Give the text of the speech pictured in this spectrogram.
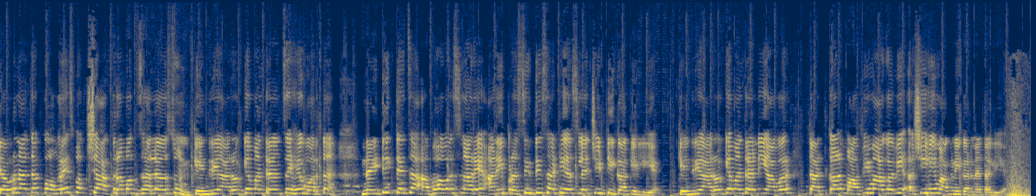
त्यावरून आता काँग्रेस पक्ष आक्रमक झाला असून केंद्रीय आरोग्य मंत्र्यांचे हे वर्तन नैतिकतेचा अभाव असणारे आणि प्रसिद्धीसाठी असल्याची टीका केली आहे. केंद्रीय आरोग्य मंत्र्यांनी यावर तात्काळ माफी मागावी अशीही मागणी करण्यात आली आहे.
